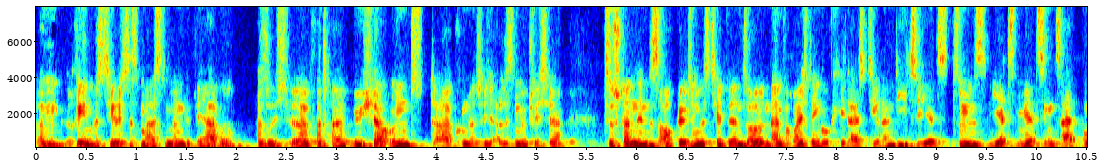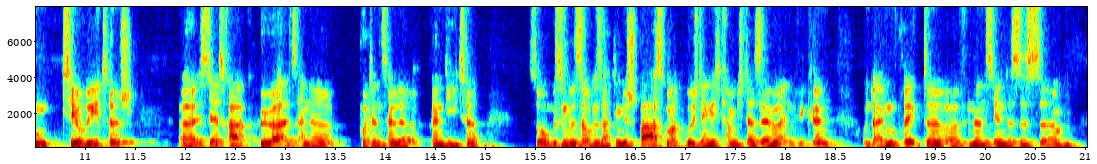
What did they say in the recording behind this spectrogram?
ähm, reinvestiere ich das meiste in mein Gewerbe. Also ich äh, vertreibe Bücher und da kommt natürlich alles Mögliche zustande, in das auch Geld investiert werden soll. Und einfach, weil ich denke, okay, da ist die Rendite jetzt, zumindest jetzt im jetzigen Zeitpunkt, theoretisch äh, ist der Ertrag höher als eine potenzielle Rendite. So, beziehungsweise auch gesagt, die mir Spaß macht, wo ich denke, ich kann mich da selber entwickeln und eigene Projekte äh, finanzieren. Das ist ähm,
